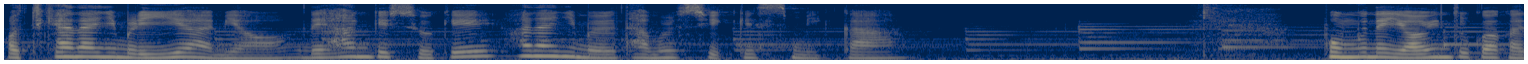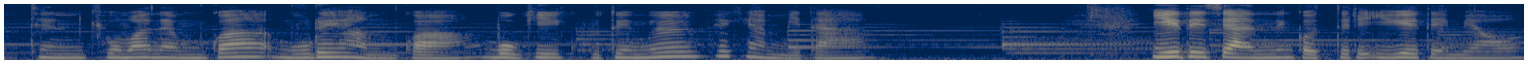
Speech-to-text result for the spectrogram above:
어떻게 하나님을 이해하며 내 한계 속에 하나님을 담을 수 있겠습니까? 본문의 여인들과 같은 교만함과 무례함과 목이 고듬을 회개합니다. 이해되지 않는 것들이 이해되며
